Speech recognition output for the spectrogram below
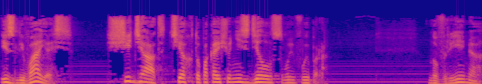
изливаясь, щадят тех, кто пока еще не сделал свой выбор. Но время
